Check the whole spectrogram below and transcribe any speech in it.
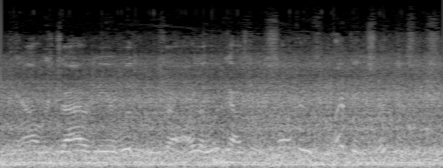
And I was driving, me and Willie was out. I was like, Willie, I was doing something. It was London tripping some shit.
